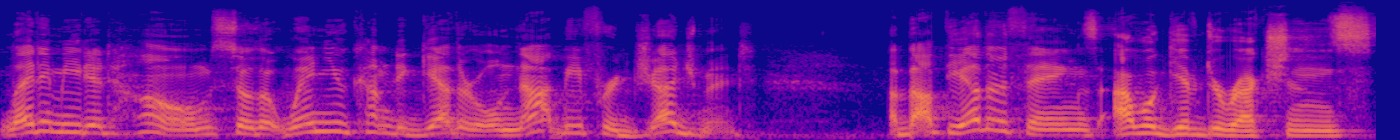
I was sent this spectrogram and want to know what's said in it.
let him eat at home, so that when you come together, it will not be for judgment. About the other things, I will give directions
